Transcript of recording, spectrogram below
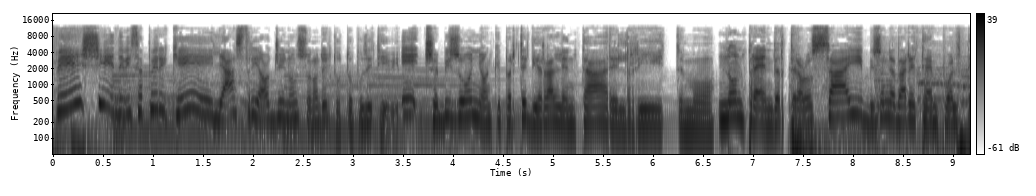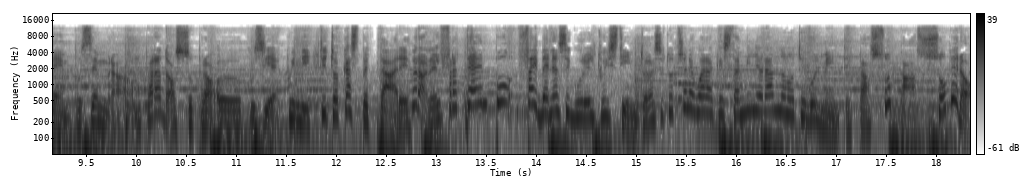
pesci devi sapere che gli astri oggi non sono del tutto positivi e c'è bisogno anche per te di rallentare il ritmo, non prendertela, lo sai, bisogna dare tempo al tempo. Sembra un paradosso, però uh, così è. Quindi ti tocca aspettare. Però nel frattempo fai bene a seguire il tuo istinto. La situazione guarda che sta migliorando notevolmente, passo passo, però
